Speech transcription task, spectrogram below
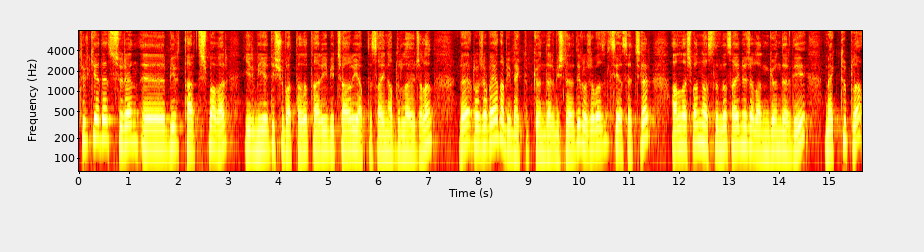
Türkiye'de süren e, bir tartışma var. 27 Şubat'ta da tarihi bir çağrı yaptı Sayın Abdullah Öcalan ve Rojava'ya da bir mektup göndermişlerdi. Rojavazlı siyasetçiler anlaşmanın aslında Sayın Öcalan'ın gönderdiği mektupla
